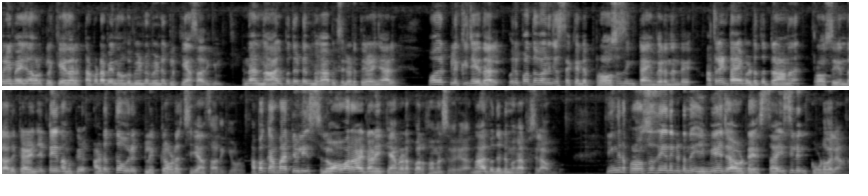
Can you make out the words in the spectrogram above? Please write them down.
ഒരു ഇമേജ് നമ്മൾ ക്ലിക്ക് ചെയ്താൽ ടപ്പ ടപ്പ് നമുക്ക് വീണ്ടും വീണ്ടും ക്ലിക്ക് ചെയ്യാൻ സാധിക്കും. എന്നാൽ നാൽപ്പത്തെട്ട് മെഗാ പിക്സൽ എടുത്തു കഴിഞ്ഞാൽ ഒന്ന് ക്ലിക്ക് ചെയ്താൽ ഒരു പത്ത് പതിനഞ്ച് സെക്കൻഡ് പ്രോസസ്സിംഗ് ടൈം വരുന്നുണ്ട്. അത്രയും ടൈം എടുത്തിട്ടാണ് പ്രോസസ് ചെയ്യുന്നത്. അത് കഴിഞ്ഞിട്ടേ നമുക്ക് അടുത്ത ഒരു ക്ലിക്ക് അവിടെ ചെയ്യാൻ സാധിക്കുകയുള്ളൂ. അപ്പോൾ കമ്പാരിറ്റീവ്ലി സ്ലോവർ ആയിട്ടാണ് ഈ ക്യാമറയുടെ പെർഫോമൻസ് വരിക. നാൽപ്പത്തെട്ട് മെഗാ പിക്സൽ ആകുമ്പോൾ ഇങ്ങനെ പ്രോസസ്സ് ചെയ്ത് കിട്ടുന്ന ഇമേജ് ആവട്ടെ സൈസിലും കൂടുതലാണ്.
